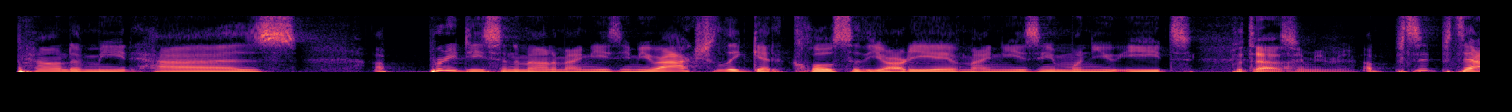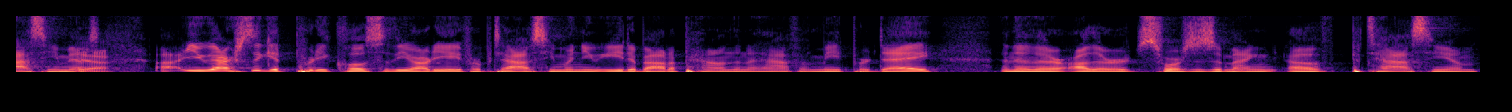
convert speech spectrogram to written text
pound of meat has a pretty decent amount of magnesium. You actually get close to the RDA of magnesium when you eat Potassium, you mean? uh, p- potassium, yes. Yeah. Uh, you actually get pretty close to the RDA for potassium when you eat about a pound and a half of meat per day. And then there are other sources of, mag- of potassium.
